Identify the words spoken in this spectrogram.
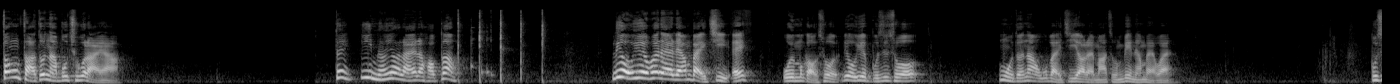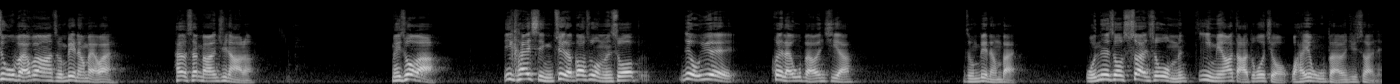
方法都拿不出来啊！对，疫苗要来了，好棒！六月会来两百剂，哎，我有没有搞错？六月不是说莫德纳五百剂要来吗？怎么变两百万？不是五百万吗？怎么变两百万？还有三百万去哪了？没错吧？一开始你最早告诉我们说六月会来五百万剂啊，怎么变两百？我那时候算说我们疫苗要打多久，我还用五百万去算呢。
